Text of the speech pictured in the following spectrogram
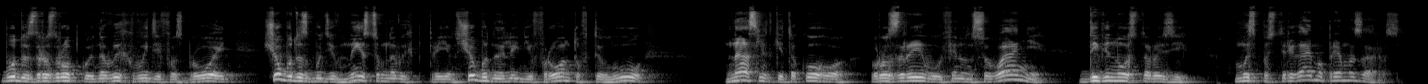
буде з розробкою нових видів озброєнь, що буде з будівництвом нових підприємств, що буде на лінії фронту, в тилу? Наслідки такого розриву у фінансуванні 90 разів ми спостерігаємо прямо зараз.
